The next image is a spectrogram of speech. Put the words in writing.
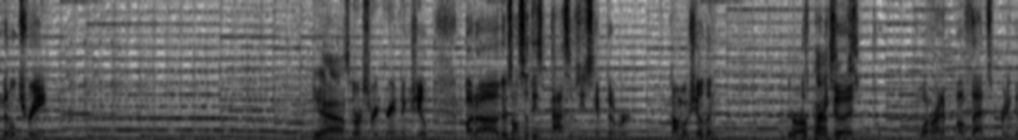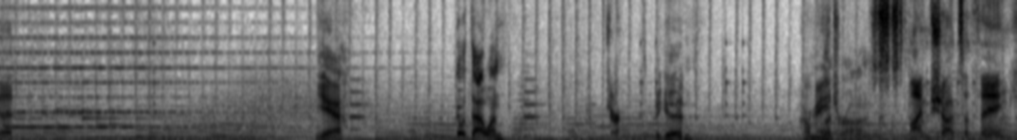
middle tree. Yeah. Sorcery granting shield. But uh, there's also these passives you skipped over. Combo shielding There are is pretty good. The one right above that's pretty good. Yeah. Go with that one. Sure. Be good. Alright. Armadron. Slime shot's a thing.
